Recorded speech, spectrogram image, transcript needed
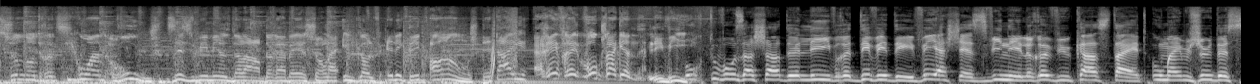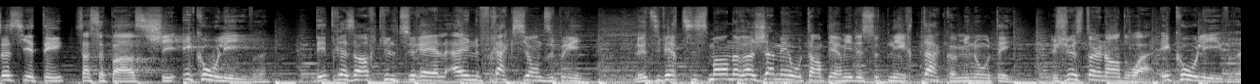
sur notre Tiguan Rouge, 18 000 de rabais sur la e-Golf électrique orange. Détail, Rinfraie Volkswagen Levy. Pour tous vos achats de livres, DVD, VHS, vinyle, revues, casse-tête ou même jeux de société, ça se passe chez Écolivre. Des trésors culturels à une fraction du prix. Le divertissement n'aura jamais autant permis de soutenir ta communauté. Juste un endroit, Écolivre.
